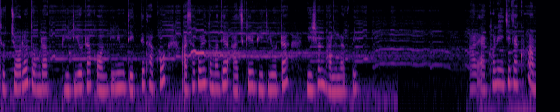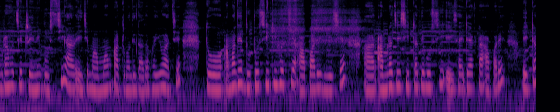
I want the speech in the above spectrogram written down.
তো চলো তোমরা ভিডিওটা কন্টিনিউ দেখতে থাকো। আশা করি তোমাদের আজকের ভিডিওটা ভীষণ ভালো লাগবে। আর এখন এই যে দেখো, আমরা হচ্ছে ট্রেনে বসছি আর এই যে মাম্মাম আর তোমাদের দাদাভাইও আছে। তো আমাদের দুটো সিটই হচ্ছে আপারে দিয়েছে আর আমরা যে সিটটাতে বসছি, এই সাইডে একটা আপারে এইটা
